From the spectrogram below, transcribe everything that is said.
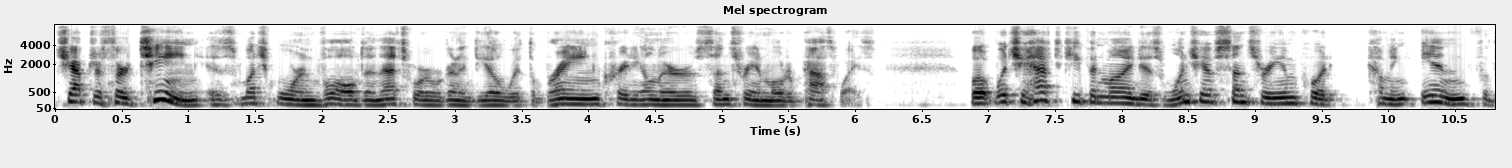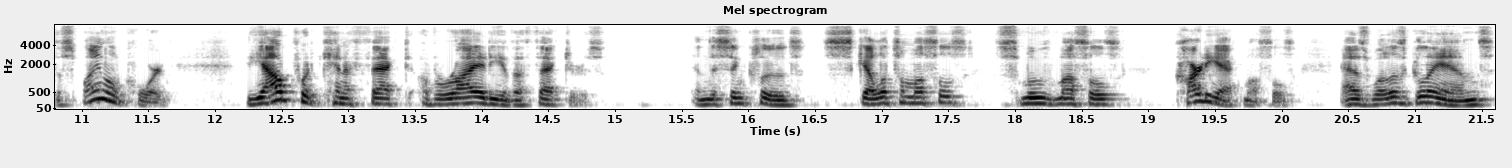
chapter 13 is much more involved, and that's where we're going to deal with the brain, cranial nerves, sensory and motor pathways. But what you have to keep in mind is once you have sensory input coming in for the spinal cord, the output can affect a variety of effectors, and this includes skeletal muscles, smooth muscles, cardiac muscles, as well as glands,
